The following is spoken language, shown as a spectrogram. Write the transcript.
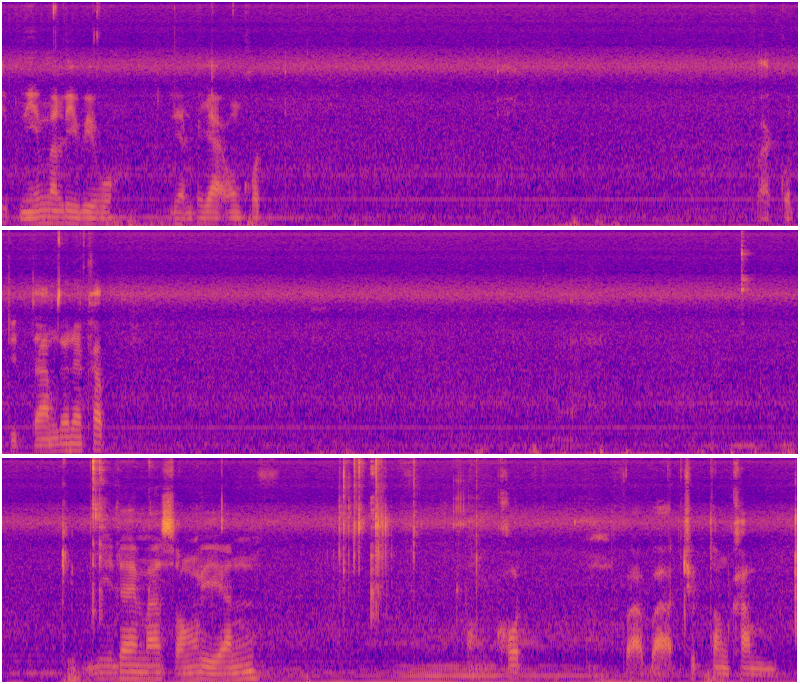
ลิปนี้มารีวิวเหรียญพญาองคต ฝากกดติดตามด้วยนะครับ คลิปนี้ได้มาสองเหรียญองคตฝาบาทชุดทองคำ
